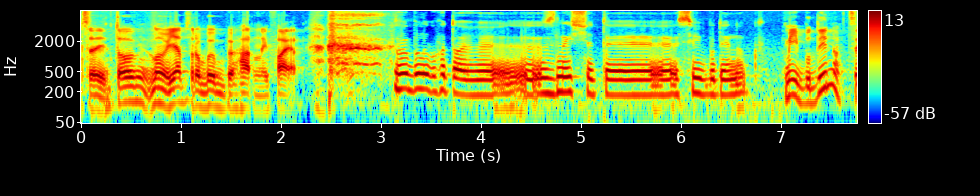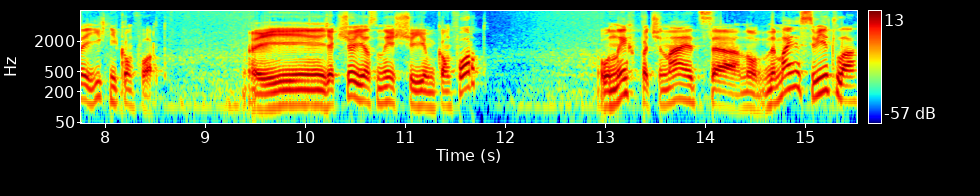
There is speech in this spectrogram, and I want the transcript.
Це то ну я б зробив би гарний фаєр. Ви були б готові е, знищити свій будинок? Мій будинок це їхній комфорт. І якщо я знищу їм комфорт, у них починається, ну, немає світла,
